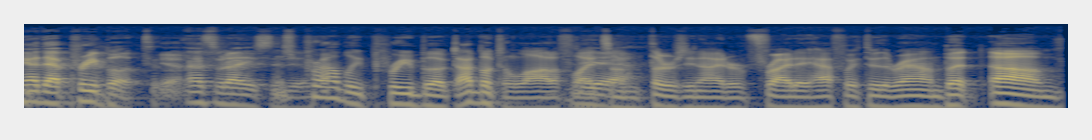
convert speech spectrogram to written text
You had that pre-booked. Yeah. That's what I used to it's do. It's probably pre-booked i booked a lot of flights Yeah. on thursday night or friday halfway through the round but um,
